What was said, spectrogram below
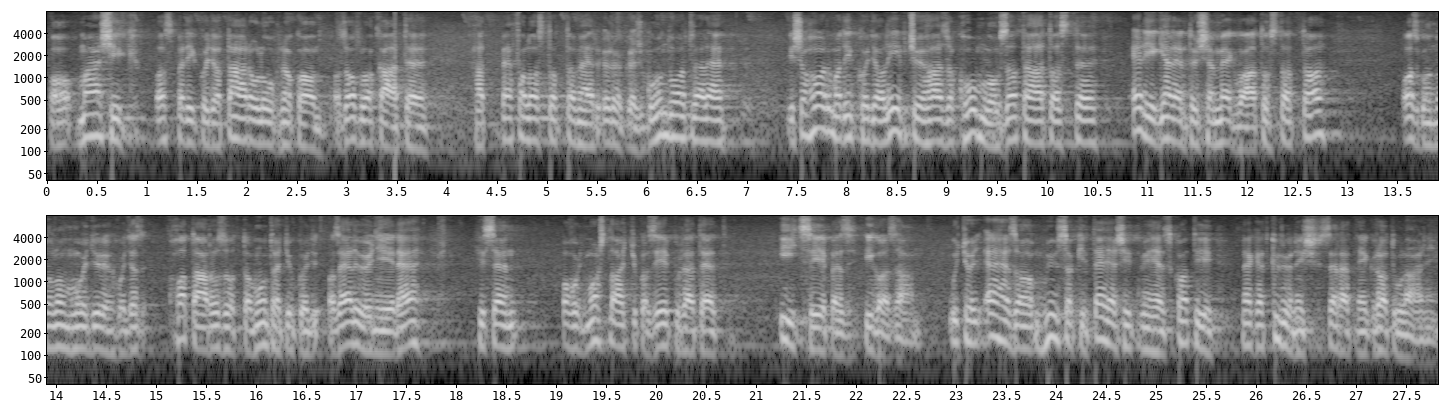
a másik az pedig, hogy a tárolóknak az ablakát eh, hát befalasztotta, mert örökös gond volt vele, és a harmadik, hogy a lépcsőházak homlokzatát azt eh, elég jelentősen megváltoztatta. Azt gondolom, hogy, hogy az határozottan mondhatjuk, hogy az előnyére, hiszen ahogy most látjuk az épületet, így szép ez igazán. Úgyhogy ehhez a műszaki teljesítményhez, Kati, neked külön is szeretnék gratulálni.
